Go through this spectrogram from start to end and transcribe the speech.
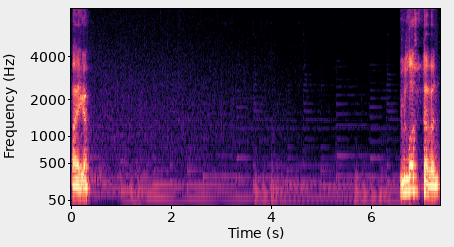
There you go. You lost seven.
